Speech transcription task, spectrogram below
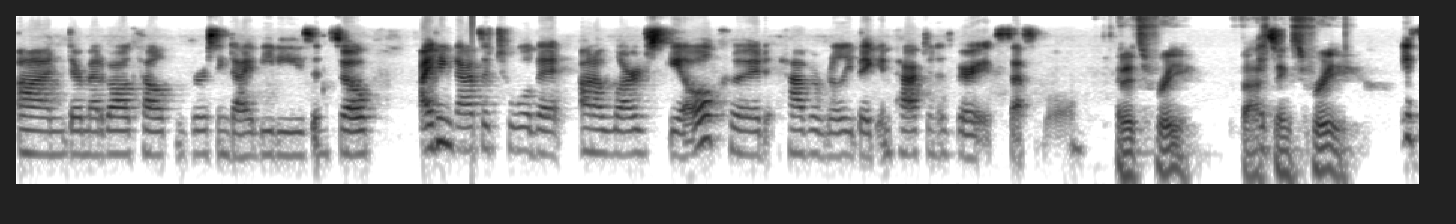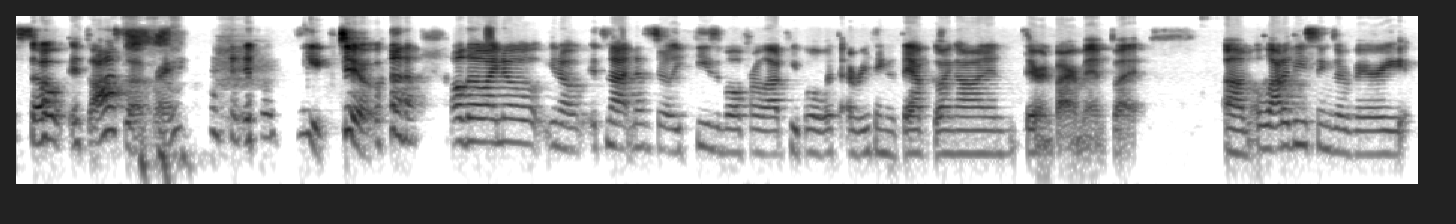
on their metabolic health reversing diabetes and so I think that's a tool that on a large scale could have a really big impact and is very accessible. And it's free. Fasting's it's, free. It's so it's awesome, right? it's like cheap too. Although I know, you know, it's not necessarily feasible for a lot of people with everything that they have going on in their environment, but um, a lot of these things are very,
